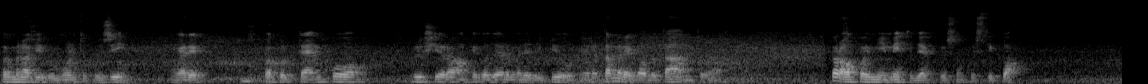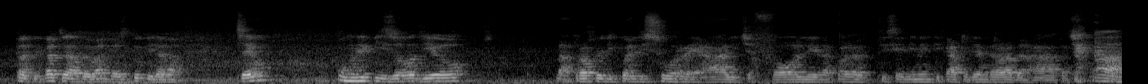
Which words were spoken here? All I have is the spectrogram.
poi me la vivo molto così, magari poi col tempo riuscirò anche a godermele di più, in realtà me le godo tanto, eh. però poi i miei metodi ecco che sono questi qua. Però ti faccio una domanda stupida, ma c'è un, un episodio, ma proprio di quelli surreali, cioè folli, la cosa ti sei dimenticato di andare alla data, cioè, Ah,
